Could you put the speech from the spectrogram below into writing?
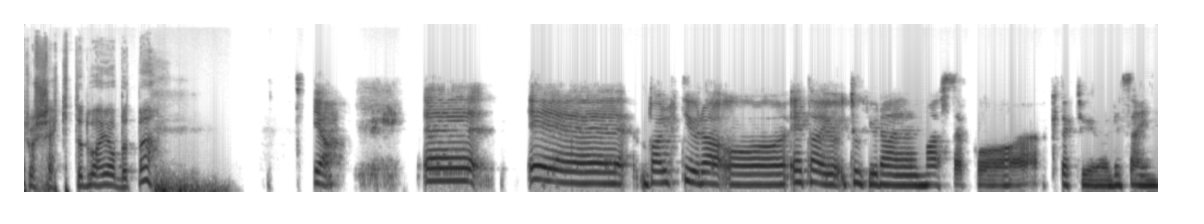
prosjektet du har jobbet med? Ja. Eh, jeg valgte jo da å Jeg jo, tok jo da en master på arkitektur og design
